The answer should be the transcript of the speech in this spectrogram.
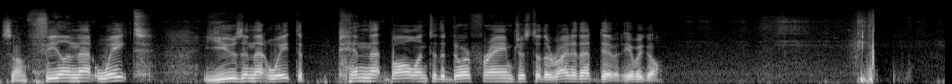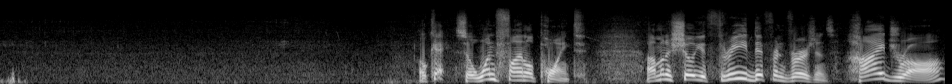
So I'm feeling that weight, using that weight to pin that ball into the door frame just to the right of that divot. Here we go. Okay, so one final point. I'm going to show you three different versions. High draw,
